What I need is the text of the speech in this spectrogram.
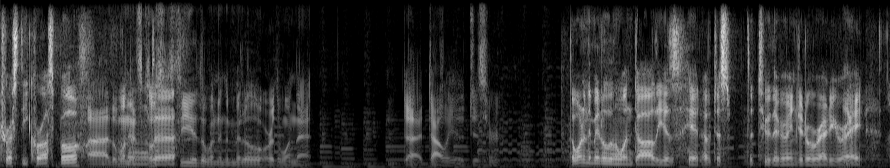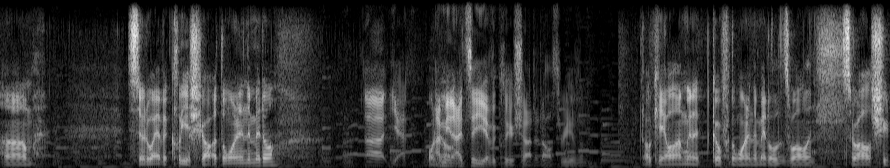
trusty crossbow. Uh, the one that's And, closest uh, to you, the one in the middle, or the one that uh, Dahlia just hurt. The one in the middle and the one Dahlia's hit of just the two that are injured already, right? Um. So do I have a clear shot at the one in the middle? Uh, yeah. Or I mean. I'd say you have a clear shot at all three of them. Okay, well, I'm gonna go for the one in the middle as well, and so I'll shoot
